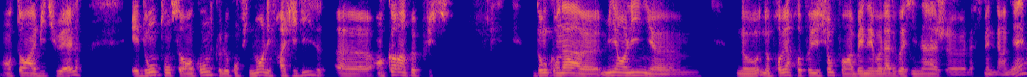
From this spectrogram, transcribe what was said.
en temps habituel et dont on se rend compte que le confinement les fragilise encore un peu plus. Donc on a mis en ligne nos, nos, premières propositions pour un bénévolat de voisinage la semaine dernière.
